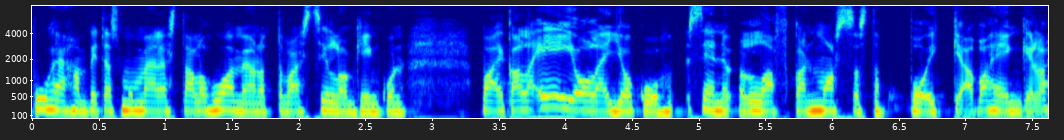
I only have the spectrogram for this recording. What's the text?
puhehan pitäisi mun mielestä olla huomioon ottavasti silloinkin, kun paikalla ei ole joku sen lafkan massasta poikkeava henkilö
